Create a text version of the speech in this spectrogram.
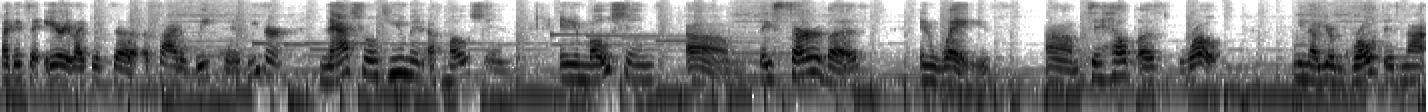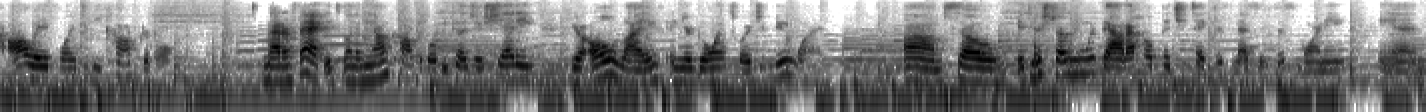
like it's an area, like it's a, a sign of weakness. These are natural human emotions, and emotions, um, they serve us in ways um, to help us grow. You know, your growth is not always going to be comfortable. Matter of fact, it's going to be uncomfortable because you're shedding your old life and you're going towards your new one. Um, so if you're struggling with doubt, I hope that you take this message this morning and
